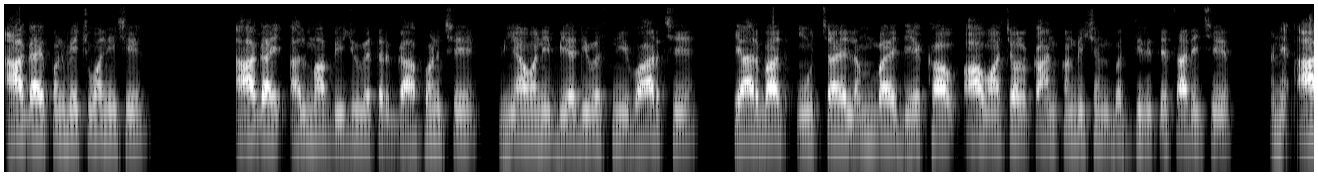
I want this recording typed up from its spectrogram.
આ ગાય પણ વેચવાની છે. આ ગાય હાલમાં બીજું વેતર ગાભણ છે. વિયાવાની બે દિવસની વાર છે. ત્યારબાદ ઊંચાઈ, લંબાઈ, દેખાવ, આ વાંચળ કાન કન્ડિશન બધી રીતે સારી છે. અને આ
